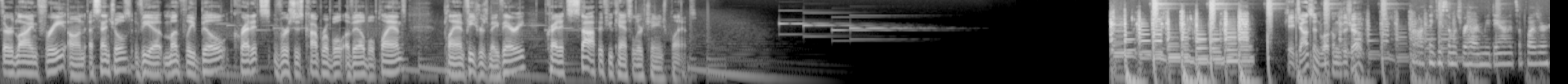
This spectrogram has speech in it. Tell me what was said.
Third line free on essentials via monthly bill credits versus comparable available plans. Plan features may vary. Credits stop if you cancel or change plans. Kate Johnson, welcome to the show. Uh, thank you so much for having me, Dan. It's a pleasure.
